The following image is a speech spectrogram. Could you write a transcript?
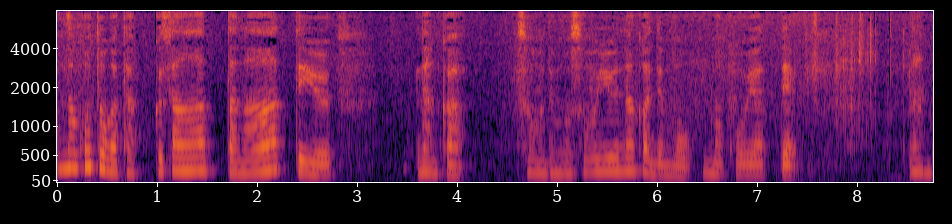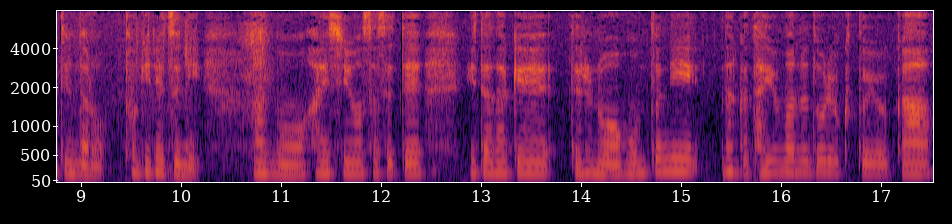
んなことがたくさんあったなっていうなんかそうでもそういう中でも今こうやってなんて言うんだろう途切れずにあの配信をさせていただけてるのは本当になんかたゆまぬ努力というか、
